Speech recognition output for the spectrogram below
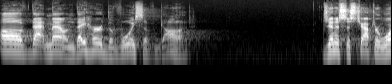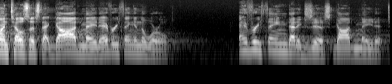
of that mountain. They heard the voice of God. Genesis chapter 1 tells us that God made everything in the world. Everything that exists, God made it.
